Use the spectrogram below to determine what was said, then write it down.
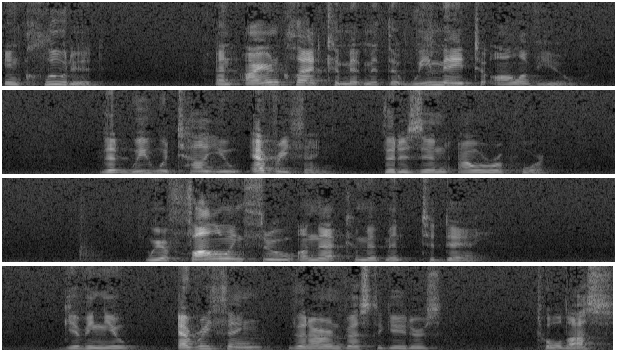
included an ironclad commitment that we made to all of you that we would tell you everything that is in our report. We are following through on that commitment today, giving you everything that our investigators told us.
